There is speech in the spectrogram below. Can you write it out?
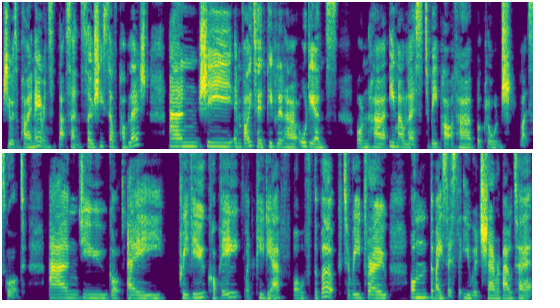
she was a pioneer in that sense. So she self published and she invited people in her audience on her email list to be part of her book launch like squad. And you got a preview copy, like PDF of the book to read through on the basis that you would share about it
